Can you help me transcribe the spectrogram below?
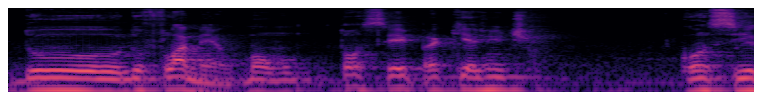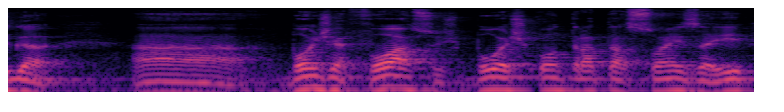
do, do Flamengo. Bom, torcer para que a gente consiga ah, bons reforços, boas contratações aí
